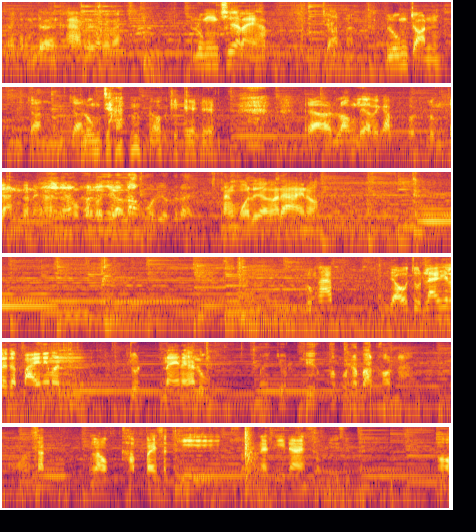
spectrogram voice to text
เดี๋ยวผมเดินข้ามเรือไปไปลุงชื่ออะไรครับจันนะลุงจอนลุงจันลุงจันลุงจันโอเคเดี๋ยวล่องเรือไปกับลุงจันก่อนนะฮะผมไปคนเดียวนั่งหัวเรือก็ได้ นั่งหัวเรือก็ได้เนาะ เดี๋ยวจุดแรกที่เราจะไปเนี่ยมันจุดไหนนะฮะลุงไปจุดที่พระพุทธบาทเขาน้อ๋อสักเราขับไปสักกี่นาทีได้ำสักยี่สิบนาทีอ๋อ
